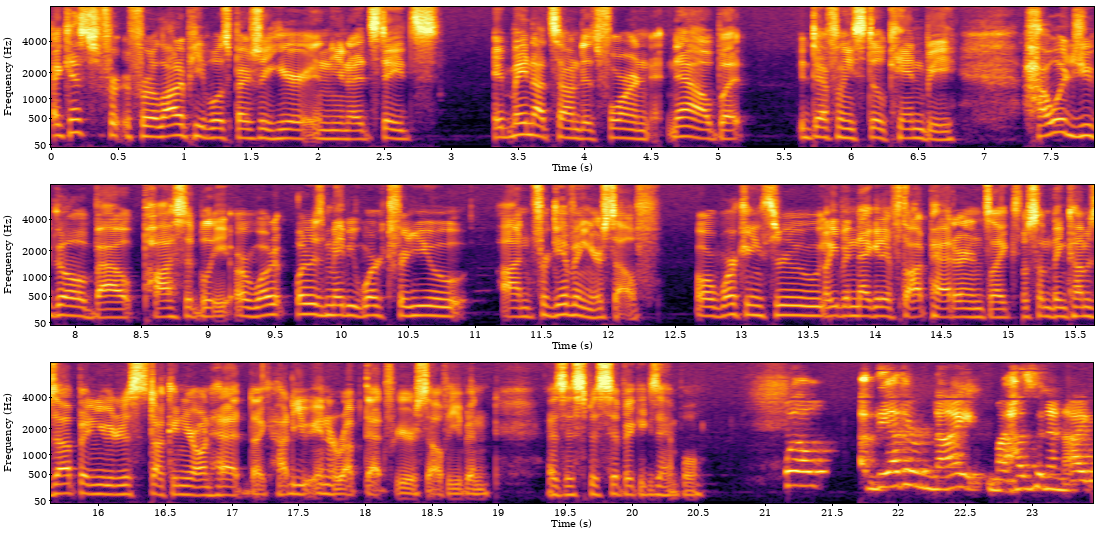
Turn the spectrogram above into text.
I guess for for a lot of people, especially here in the United States, it may not sound as foreign now, but it definitely still can be. How would you go about possibly, or what what has maybe worked for you on forgiving yourself? Or working through even negative thought patterns, like something comes up and you're just stuck in your own head. Like, how do you interrupt that for yourself, even as a specific example? Well, the other night, my husband and I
